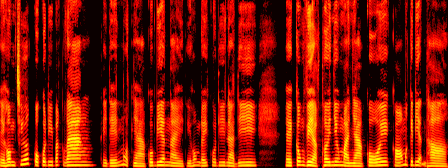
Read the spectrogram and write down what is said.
Thì hôm trước cô cô đi Bắc Giang thì đến một nhà cô Biên này thì hôm đấy cô đi là đi công việc thôi nhưng mà nhà cô ấy có một cái điện thờ.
